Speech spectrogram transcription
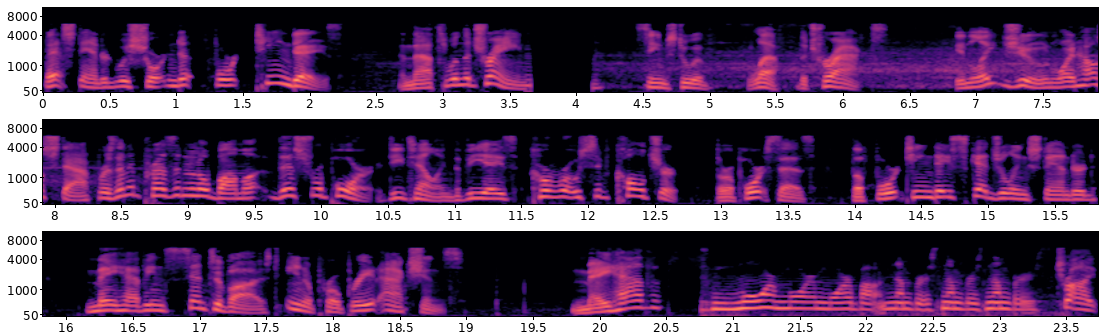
that standard was shortened to 14 days, and that's when the train seems to have left the tracks. In late June, White House staff presented President Obama this report detailing the VA's corrosive culture. The report says the 14 day scheduling standard may have incentivized inappropriate actions. May have? More and more and more about numbers, numbers, numbers. Try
